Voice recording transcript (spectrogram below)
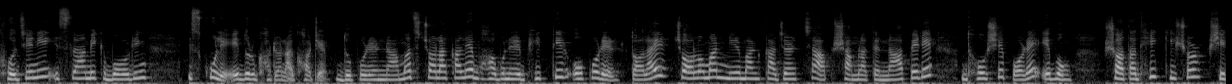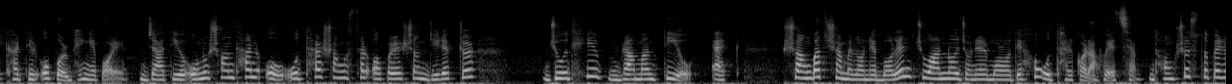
খোজেনি ইসলামিক বোর্ডিং স্কুলে এই দুর্ঘটনা ঘটে। দুপুরের নামাজ চলাকালে ভবনের ভিত্তির ওপরের তলায় চলমান নির্মাণ কাজের চাপ সামলাতে না পেরে ধসে পড়ে এবং শতাধিক কিশোর শিক্ষার্থীর ওপর ভেঙে পড়ে। জাতীয় অনুসন্ধান ও উদ্ধার সংস্থার অপারেশন ডিরেক্টর যুধি ব্রামান্তীয় এক সংবাদ সম্মেলনে বলেন, চুয়ান্ন জনের মরদেহ উদ্ধার করা হয়েছে। ধ্বংসস্তূপের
